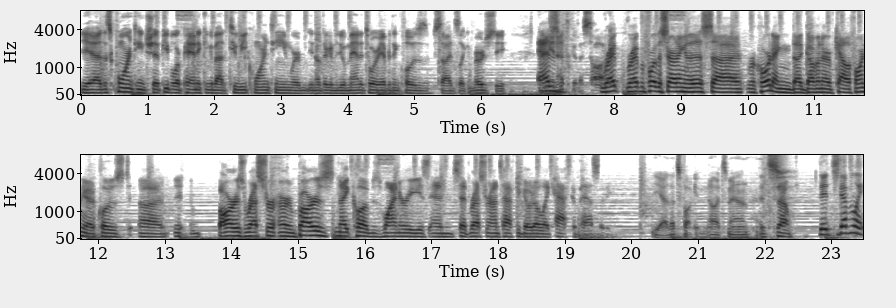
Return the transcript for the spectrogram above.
yeah, this quarantine shit, people are panicking about a two week quarantine where you know they're gonna do a mandatory, everything closes besides like emergency. I As mean, that's right right before the starting of this uh, recording, the governor of California closed uh, bars, restaurant or bars, nightclubs, wineries, and said restaurants have to go to like half capacity. Yeah, that's fucking nuts, man. It's So it's definitely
